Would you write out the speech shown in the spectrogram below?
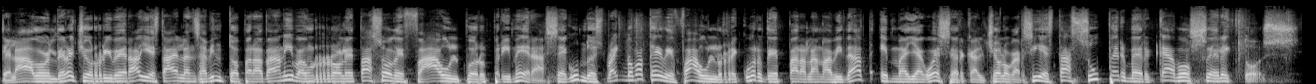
De lado el derecho Rivera, ahí está el lanzamiento para Dani, va un roletazo de foul por primera. Segundo strike, no bate de foul. Recuerde, para la Navidad en Mayagüez, cerca al Cholo García, está Supermercados Selectos.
